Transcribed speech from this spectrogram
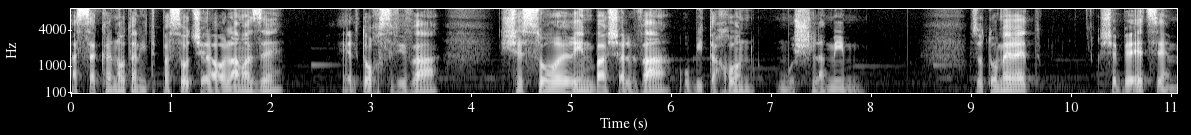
הסכנות הנתפסות של העולם הזה, אל תוך סביבה ששוררים בה שלווה וביטחון מושלמים. זאת אומרת שבעצם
